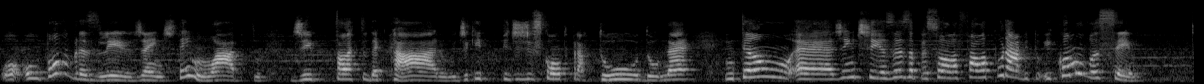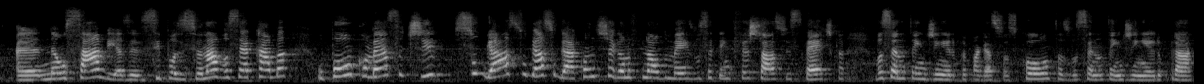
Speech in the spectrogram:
O, o povo brasileiro, gente, tem um hábito de falar que tudo é caro, de que pedir desconto para tudo, né? Então, é, gente, às vezes a pessoa, ela fala por hábito. E como você é, não sabe, às vezes, se posicionar, você acaba. O povo começa a te sugar, sugar, sugar. Quando chega no final do mês, você tem que fechar a sua estética, você não tem dinheiro para pagar suas contas, você não tem dinheiro para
